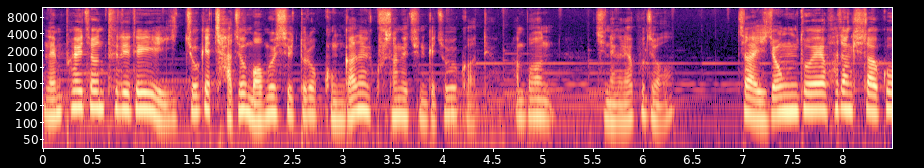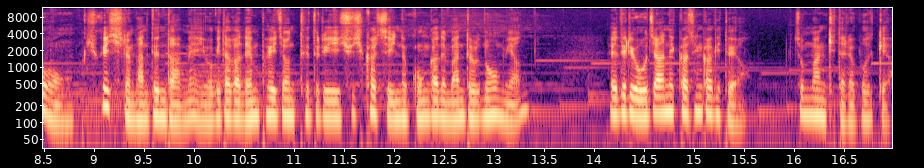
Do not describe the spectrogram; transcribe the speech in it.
램프 에이전트들이 이쪽에 자주 머물 수 있도록 공간을 구성해 주는 게 좋을 것 같아요. 한번 진행을 해보죠. 자, 이 정도의 화장실하고 휴게실을 만든 다음에 여기다가 램프 에이전트들이 휴식할 수 있는 공간을 만들어 놓으면 애들이 오지 않을까 생각이 돼요. 좀만 기다려 볼게요.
